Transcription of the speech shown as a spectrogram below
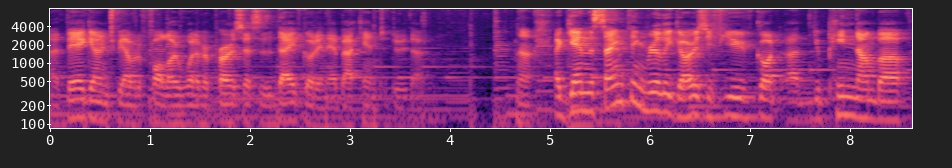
uh, they're going to be able to follow whatever processes they've got in their back end to do that. Now, again, the same thing really goes if you've got uh, your PIN number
